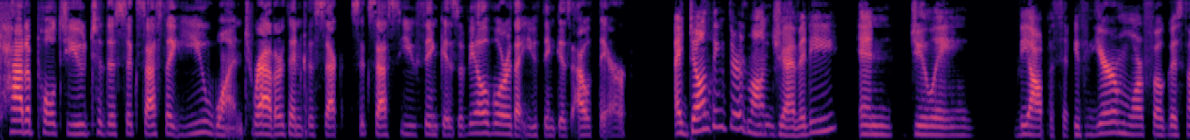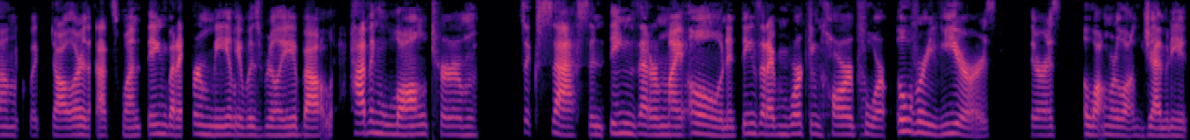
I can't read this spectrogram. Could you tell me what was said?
catapult you to the success that you want rather than the sec- success you think is available or that you think is out there. I don't think there's mm-hmm. longevity in doing the opposite. If you're more focused on the quick dollar, that's one thing. But for me, it was really about having long term success and things that are my own and things that I've been working hard mm-hmm. for over years. There is a lot more longevity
